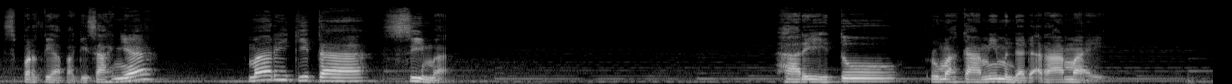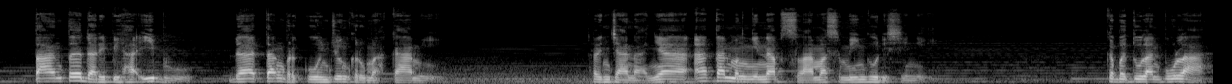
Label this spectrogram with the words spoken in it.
Seperti apa kisahnya? Mari kita simak. Hari itu, rumah kami mendadak ramai tante dari pihak ibu datang berkunjung ke rumah kami. Rencananya akan menginap selama seminggu di sini. Kebetulan pula,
